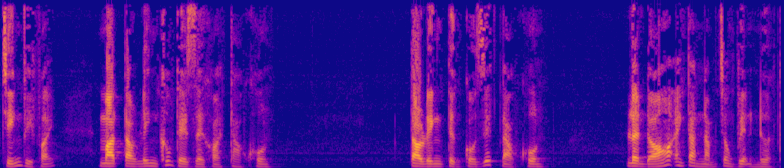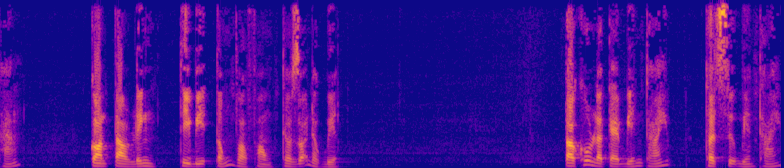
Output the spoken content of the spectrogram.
Chính vì vậy mà Tào Linh không thể rời khỏi Tào Khôn. Tào Linh từng cố giết Tào Khôn. Lần đó anh ta nằm trong viện nửa tháng. Còn Tào Linh thì bị tống vào phòng theo dõi đặc biệt. Tào Khôn là kẻ biến thái, thật sự biến thái.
